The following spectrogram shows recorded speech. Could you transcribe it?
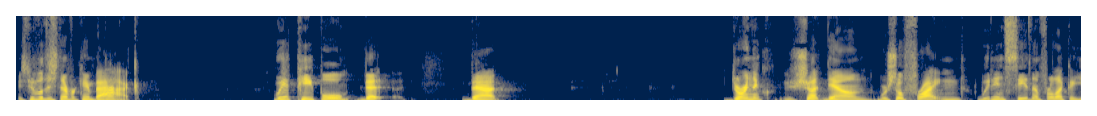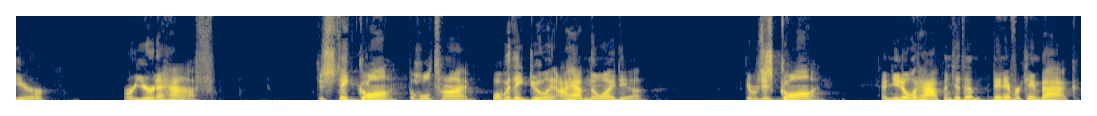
These people just never came back. We had people that that during the shutdown, we're so frightened, we didn't see them for like a year or a year and a half. Just stay gone the whole time. What were they doing? I have no idea. They were just gone. And you know what happened to them? They never came back.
